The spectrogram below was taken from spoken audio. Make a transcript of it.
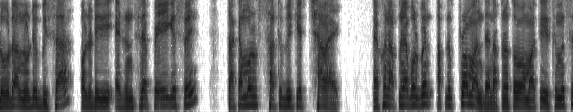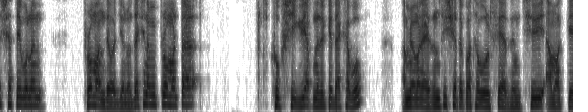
লোড আনলোডের ভিসা অলরেডি এজেন্সিরা পেয়ে গেছে। টাকামল সার্টিফিকেট ছাড়াই। এখন আপনারা বলবেন, আপনি প্রমাণ দেন। আপনারা তো আমাকে এস এম এস এর সাথে বলেন প্রমাণ দেওয়ার জন্য। দেখেন আমি প্রমাণটা খুব শীঘ্রই আপনাদেরকে দেখাবো। আমি আমার এজেন্সির সাথে কথা বলছি এজেন্সি আমাকে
